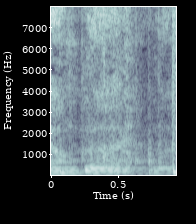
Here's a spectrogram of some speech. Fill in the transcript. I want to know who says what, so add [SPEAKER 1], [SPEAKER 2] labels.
[SPEAKER 1] young blood.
